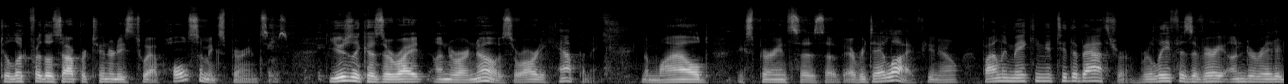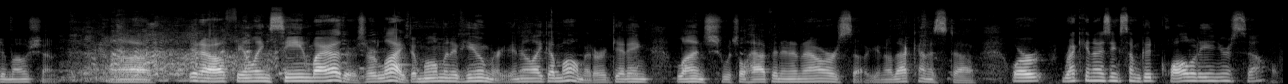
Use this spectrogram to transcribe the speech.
to look for those opportunities to have wholesome experiences, usually because they're right under our nose, they're already happening. The mild experiences of everyday life, you know, finally making it to the bathroom. Relief is a very underrated emotion. Uh, you know, feeling seen by others or liked, a moment of humor, you know, like a moment, or getting lunch, which will happen in an hour or so, you know, that kind of stuff. Or recognizing some good quality in yourself,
